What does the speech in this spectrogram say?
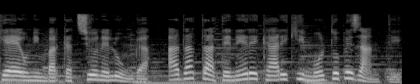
che è un'imbarcazione lunga, adatta a tenere carichi molto pesanti.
